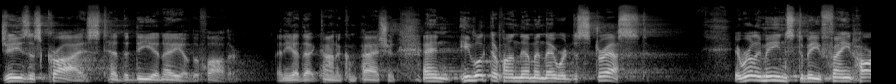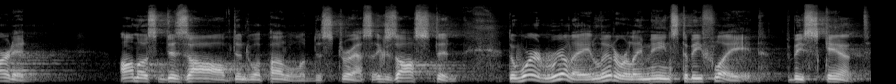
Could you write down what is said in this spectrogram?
Jesus Christ had the DNA of the Father. And he had that kind of compassion. And he looked upon them and they were distressed. It really means to be faint hearted, almost dissolved into a puddle of distress, exhausted. The word really, literally means to be flayed, to be skint.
